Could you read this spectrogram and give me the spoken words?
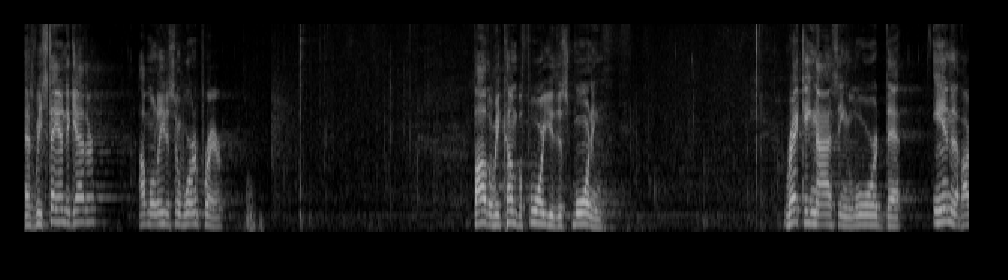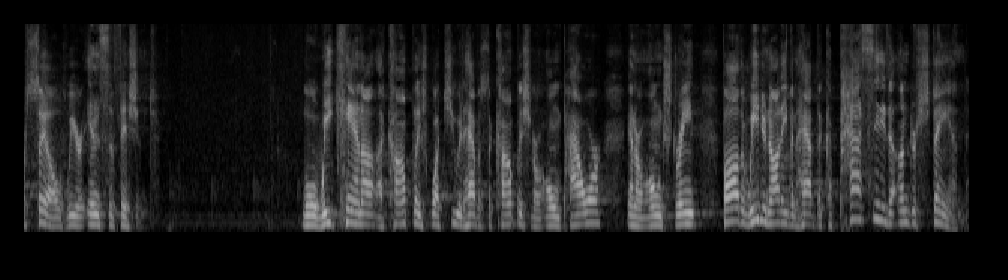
As we stand together, I'm going to lead us in a word of prayer. Father, we come before you this morning recognizing, Lord, that in and of ourselves we are insufficient. Lord, we cannot accomplish what you would have us accomplish in our own power and our own strength. Father, we do not even have the capacity to understand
